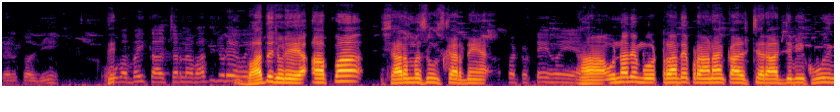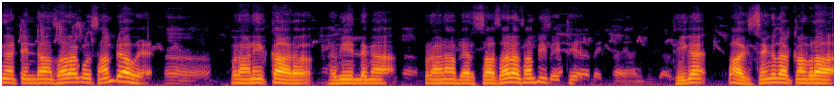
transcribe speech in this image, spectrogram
ਬਿਲਕੁਲ ਜੀ। ਉਹ ਬਾਬਾ ਜੀ ਕਲਚਰ ਨਾਲ ਵੱਧ ਜੁੜੇ ਹੋਏ ਵੱਧ ਜੁੜੇ ਆ। ਆਪਾਂ ਸ਼ਰਮ ਮਹਿਸੂਸ ਕਰਦੇ ਆ। ਆਪਾਂ ਟੁੱਟੇ ਹੋਏ ਆ। ਹਾਂ ਉਹਨਾਂ ਦੇ ਮੋਟਰਾਂ ਤੇ ਪੁਰਾਣਾ ਕਲਚਰ ਅੱਜ ਵੀ ਖੂਹ ਦੀਆਂ ਟਿੰਡਾਂ ਸਾਰਾ ਕੁਝ ਸਾਂਭਿਆ ਹੋਇਆ ਹੈ। ਪੁਰਾਣੇ ਘਰ ਹਵੇਲੀਆਂ ਪੁਰਾਣਾ ਵਿਰਸਾ ਸਾਰਾ ਸਾਂਭੀ ਬੈਠੇ ਆ। ਠੀਕ ਹੈ? ਭਗਤ ਸਿੰਘ ਦਾ ਕਮਰਾ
